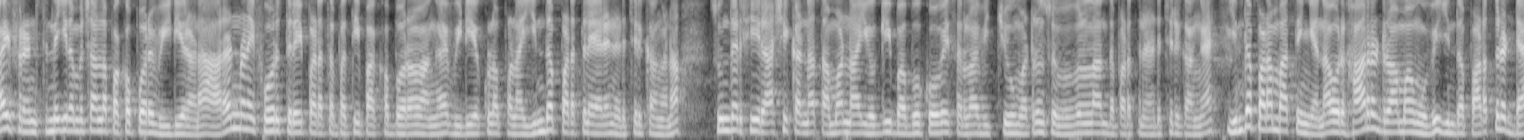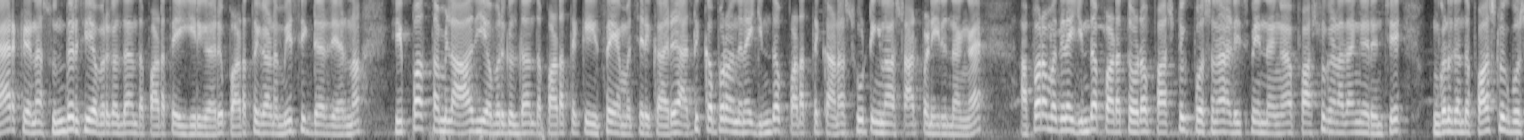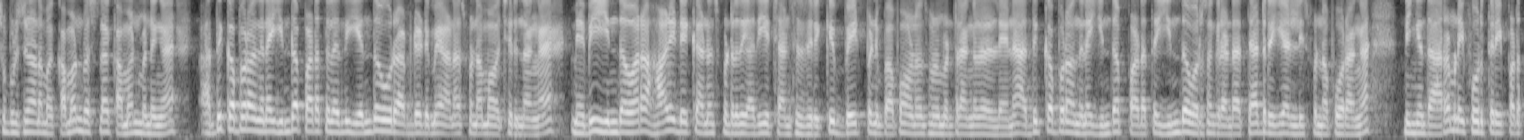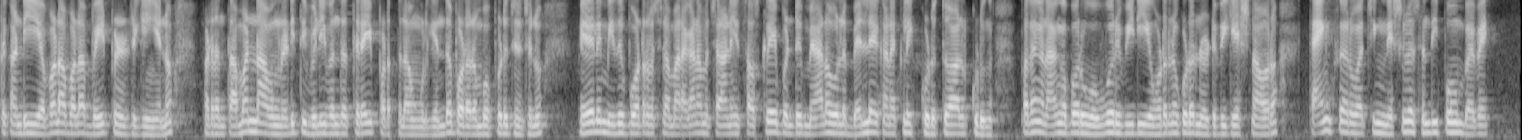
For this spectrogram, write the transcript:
Hi friends இன்றைக்கி நம்ம சேனலில் பார்க்க போகிற வீடியோ என்னன்னா அரண்மனை ஃபோர் திரைப்படத்தை பற்றி பார்க்க போகிறோம் வாங்க வீடியோக்குள்ளே போகலாம் இந்த படத்தில் யாரும் நடிச்சிருக்காங்கன்னா சுந்தர் சி ராஷி கண்ணா தமன்னா யோகி பாபு கோவை சரளா விச்சு மற்றும் சிவலாம் இந்த படத்தில் நடிச்சிருக்காங்க. இந்த படம் பார்த்தீங்கன்னா ஒரு ஹாரர் ட்ராமா மூவி இந்த படத்தோட டேரக்டர் என்ன? சுந்தர் சி அவர்கள் தான் இந்த படத்தை இயக்கியிருக்காரு. படத்துக்கான மியூசிக் டேரக்டர் யாருன்னா ஹிப்ஹாப் தமிழ் ஆதி அவர்கள் தான் இந்த படத்துக்கு இசை அமைச்சிருக்காரு. அதுக்கப்புறம் வந்து இந்த படத்துக்கான ஷூட்டிங்லாம் ஸ்டார்ட் பண்ணியிருந்தாங்க. அப்புறம் பார்த்தீங்கன்னா இந்த படத்தோட ஃபர்ஸ்ட் லுக் போஸ்டர்லாம் அடிச்சு போயிருந்தாங்க ஃபர்ஸ்ட் லுக் தாங்க இருந்துச்சு. உங்களுக்கு அந்த ஃபர்ஸ்ட் லுக் போஸ்ட் பிடிச்சினா நம்ம கமெண்ட் பாக்ஸில் கமெண்ட் பண்ணுங்கள் அதுக்கப்புறம் வந்து இந்த படத்துலேருந்து எந்த ஒரு அப்டேட்டுமே அனௌன்ஸ் பண்ணாமல் வச்சுருந்தாங்க. மேபி இந்த வாரம் ஹாலிடேக்கு அனௌன்ஸ் பண்ணுறதுக்கு அதிக சான்சஸ் இருக்குது வெயிட் பண்ணி பார்ப்போம் அனௌன்ஸ்மெண்ட் பண்ணுறாங்களா இல்லைன்னா அதுக்கப்புறம் வந்து இந்த படத்தை இந்த வருஷம் கிராண்டாக தேட்டருக்கே ரிலீஸ் பண்ண போகிறாங்க நீங்கள் இந்த அரமனை ஃபோர் திரைப்படத்துக்காண்டி எவ்வளோ எவ்வளோ வெயிட் பண்ணிட்டுருக்கீங்கன்னு மற்றும் பட் அவங்க நடித்து வெளிவந்த திரைப்படத்தில் உங்களுக்கு எந்த படம் ரொம்ப பிடிச்சிருந்துச்சுன்னு மேலும் இது போன்ற விஷயம் மறக்காம நம்ம சேனலையும் சப்ஸ்கிரைப் பண்ணிட்டு மேலே உள்ள பெல் ஐக்கான கிளிக் கொடுத்து ஆள் கொடுங்க. அப்போ நாங்கள் போகிற ஒவ்வொரு வீடியோ உடனுக்குடன் நோட்டிஃபிகேஷனாக வரும். தேங்க்ஸ் ஃபார் வாட்சிங் நிகழ்ச்சியில் சந்திப்போம். By by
